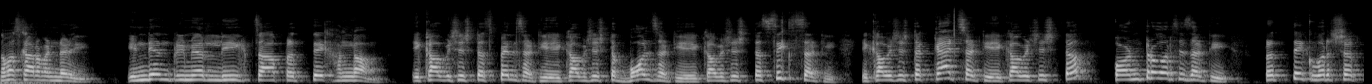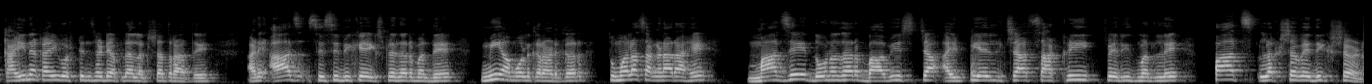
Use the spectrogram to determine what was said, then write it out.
नमस्कार मंडळी. इंडियन प्रीमियर लीगचा प्रत्येक हंगाम एका विशिष्ट स्पेलसाठी एका विशिष्ट बॉलसाठी एका विशिष्ट सिक्ससाठी एका विशिष्ट कॅचसाठी एका विशिष्ट कॉन्ट्रोवर्सीसाठी प्रत्येक वर्ष काही ना काही गोष्टींसाठी आपल्या लक्षात राहते. आणि आज सी सी बी के एक्सप्लेनरमध्ये मी अमोल कराडकर तुम्हाला सांगणार आहे माझे दोन हजार बावीसच्या आय पी एलच्या साखळी फेरीमधले पाच लक्षवेधी क्षण.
